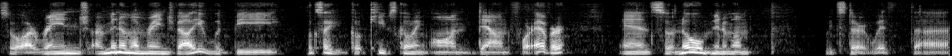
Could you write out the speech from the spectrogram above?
So our range, our minimum range value would be looks like it go, keeps going on down forever. And so no minimum, we'd start with uh,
